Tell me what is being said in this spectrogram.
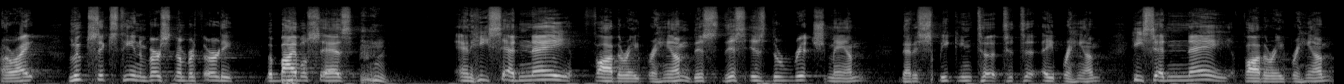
All right? Luke 16 and verse number 30, the Bible says, And he said, Nay, Father Abraham, this, this is the rich man that is speaking to, to, to Abraham. He said, Nay, Father Abraham,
